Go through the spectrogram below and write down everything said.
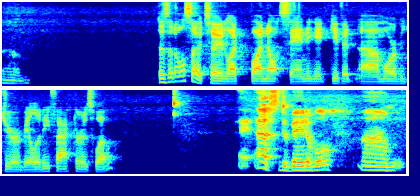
Um, Does it also, too, like by not sanding it, give it uh, more of a durability factor as well? That's debatable. Um,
